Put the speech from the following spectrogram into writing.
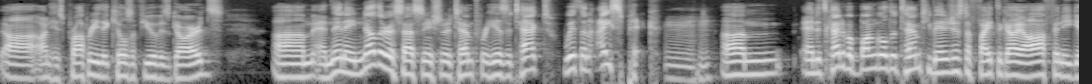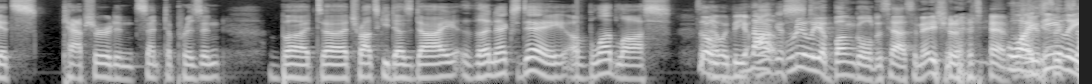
uh, on his property that kills a few of his guards. Um, and then another assassination attempt where he is attacked with an ice pick. Um, and it's kind of a bungled attempt. He manages to fight the guy off and he gets captured and sent to prison. But uh, Trotsky does die the next day of blood loss. So that would be not August. really a bungled assassination attempt. Well, Like, ideally, you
